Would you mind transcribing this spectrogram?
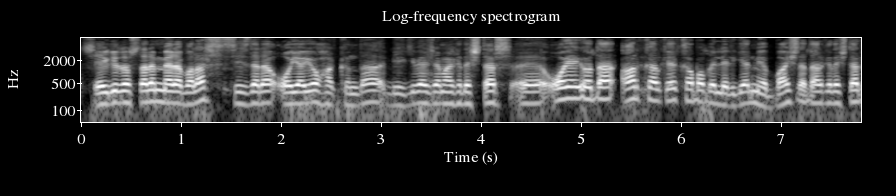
Sevgili dostlarım merhabalar. Sizlere Oyayo hakkında bilgi vereceğim arkadaşlar. Ee, Oyayo'da arka arkaya kap haberleri gelmeye başladı arkadaşlar.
